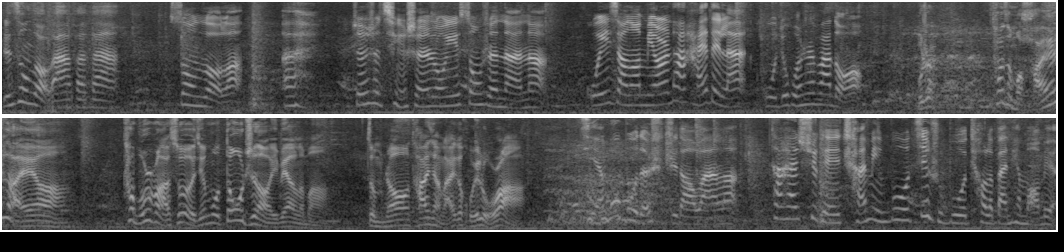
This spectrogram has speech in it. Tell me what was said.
人送走了啊，帆帆。送走了，哎，真是请神容易送神难呐！我一想到明儿他还得来，我就浑身发抖。不是，他怎么还来呀？他不是把所有节目都指导一遍了吗？怎么着，他还想来个回炉啊？节目部的是指导完了，他还去给产品部、技术部挑了半天毛病，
